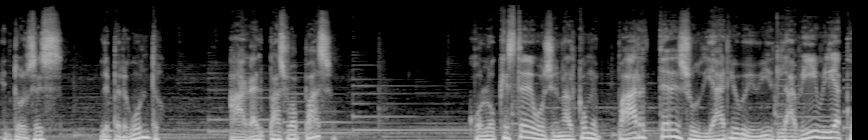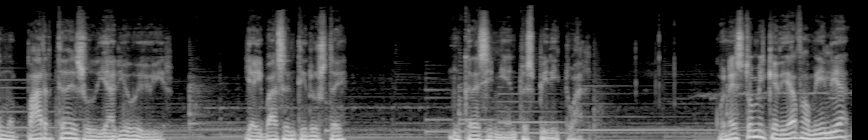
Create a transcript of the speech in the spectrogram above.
Entonces le pregunto, haga el paso a paso. Coloque este devocional como parte de su diario vivir, la Biblia como parte de su diario vivir. Y ahí va a sentir usted un crecimiento espiritual. Con esto, mi querida familia,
